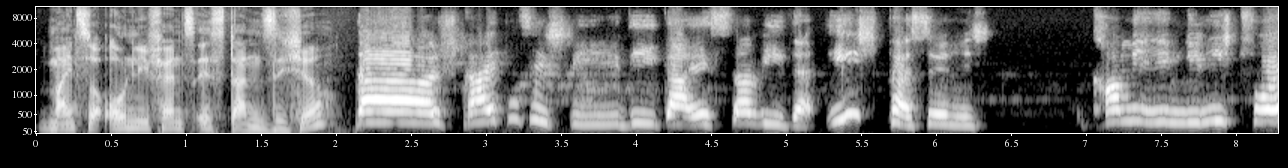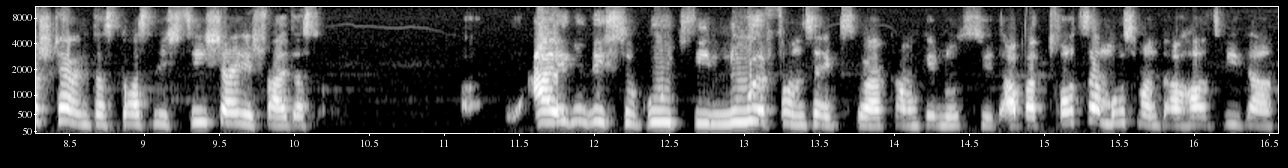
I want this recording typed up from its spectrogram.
Meinst du, OnlyFans ist dann sicher? Da streiten sich die, die Geister wieder. Ich persönlich kann mir irgendwie nicht vorstellen, dass das nicht sicher ist, weil das eigentlich so gut wie nur von Sexworkern genutzt wird. Aber trotzdem muss man da halt wieder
